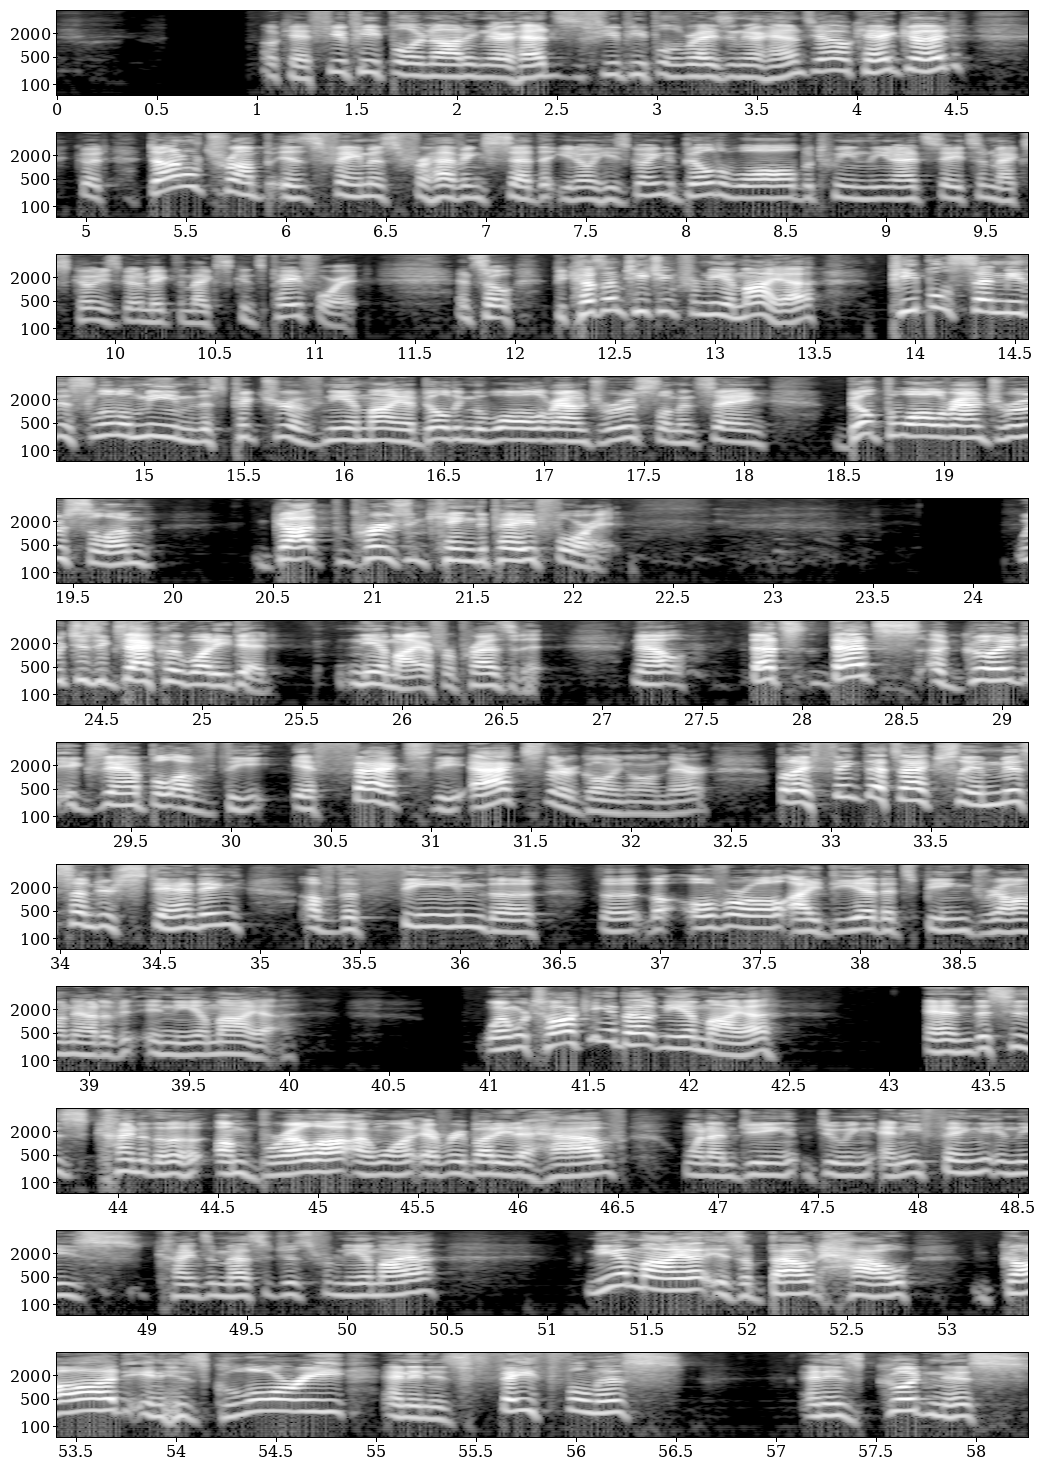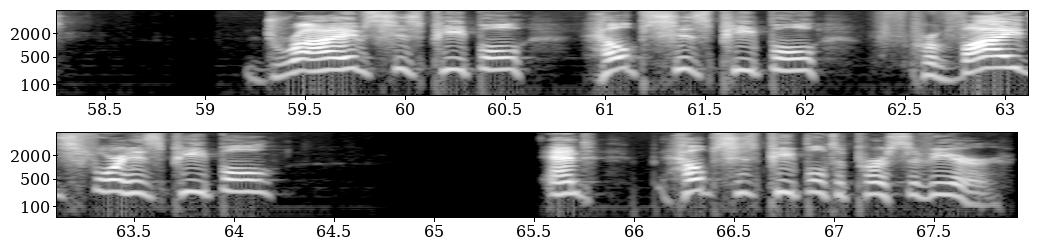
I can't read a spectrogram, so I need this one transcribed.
Okay, a few people are nodding their heads, a few people raising their hands. Yeah, okay, good. Good. Donald Trump is famous for having said that, you know, he's going to build a wall between the United States and Mexico, and he's going to make the Mexicans pay for it. And so, because I'm teaching from Nehemiah, people send me this little meme, this picture of Nehemiah building the wall around Jerusalem and saying, built the wall around Jerusalem, got the Persian king to pay for it. Which is exactly what he did. Nehemiah for president. Now, that's, that's a good example of the effects, the acts that are going on there. But I think that's actually a misunderstanding of the theme, the, the, the overall idea that's being drawn out of in Nehemiah. When we're talking about Nehemiah, and this is kind of the umbrella I want everybody to have when I'm doing, doing anything in these kinds of messages from Nehemiah. Nehemiah is about how God, in his glory and in his faithfulness and his goodness, drives his people, helps his people, provides for his people, and helps his people to persevere.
